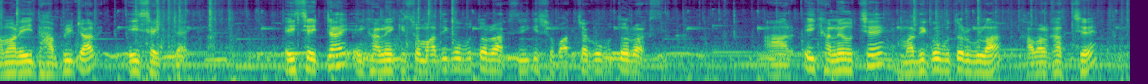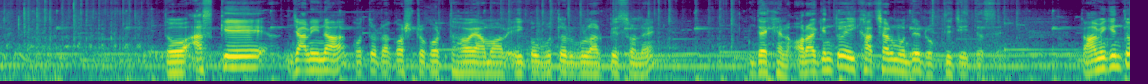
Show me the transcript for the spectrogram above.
আমার এই ধাবড়িটার এই সাইডটায় এই সাইডটায় এখানে কিছু মাদি কবুতর রাখছি, কিছু বাচ্চা কবুতর রাখছি। আর এইখানে হচ্ছে মাদি কবুতরগুলা খাবার খাচ্ছে। তো আজকে জানি না কতটা কষ্ট করতে হয় আমার এই কবুতরগুলার পেছনে। দেখেন, ওরা কিন্তু এই খাঁচার মধ্যে ঢুকতে চাইতেছে। তো আমি কিন্তু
